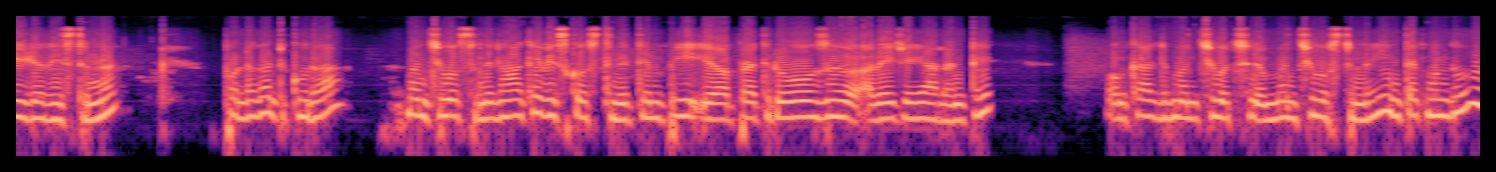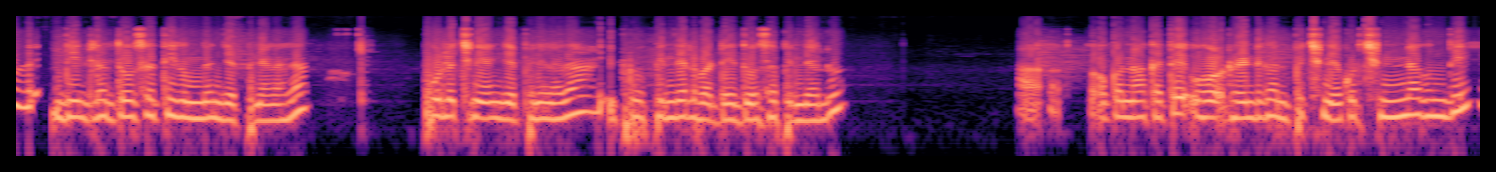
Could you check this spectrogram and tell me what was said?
వీడియో తీస్తున్నా. పొండగంటి కూర మంచిగా వస్తుంది. నాకే విసుకొస్తుంది తెంపి ప్రతిరోజు అదే చేయాలంటే వంకాయలు మంచిగా వచ్చి మంచిగా వస్తున్నాయి. ఇంతకుముందు దీంట్లో దోశ తీగ ఉందని చెప్పిన కదా పూలు వచ్చినాయని చెప్పినా కదా ఇప్పుడు పిందెలు పడ్డాయి దోశ పిందెలు. ఒక నాకైతే ఓ రెండు కనిపించినాయి. ఒకటి చిన్నగా ఉంది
